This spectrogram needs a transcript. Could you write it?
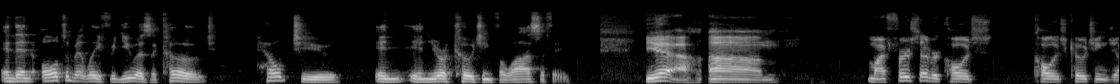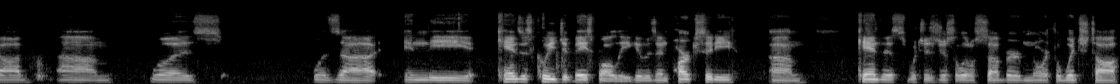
and then ultimately for you as a coach, helped you in in your coaching philosophy. Yeah. Um, my first ever college college coaching job um, was was uh, in the Kansas Collegiate Baseball League. It was in Park City, um, Kansas, which is just a little suburb north of Wichita.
